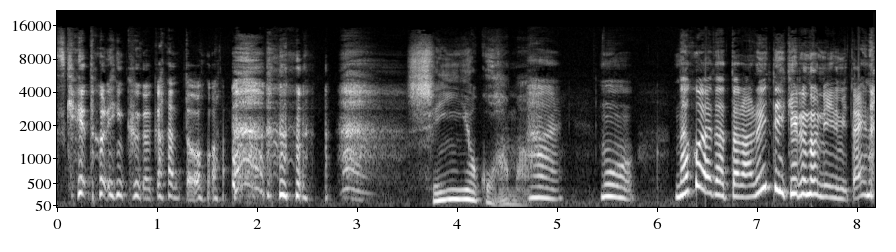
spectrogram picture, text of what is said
スケートリンクが関東は。新横浜、はい。もう名古屋だったら歩いて行けるのにみたいな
